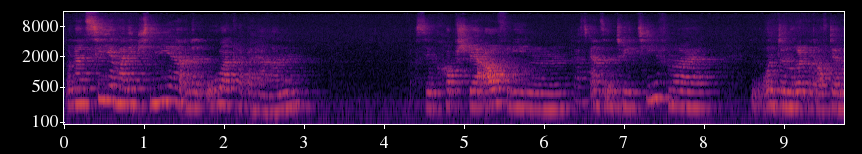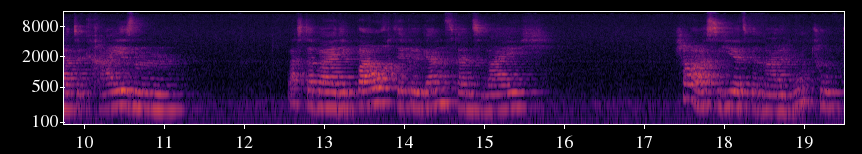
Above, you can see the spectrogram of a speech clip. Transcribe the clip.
Und dann ziehe mal die Knie an den Oberkörper heran. Lass den Kopf schwer aufliegen. Lass ganz intuitiv mal den unteren Rücken auf der Matte kreisen. Lass dabei die Bauchdeckel ganz, ganz weich. Schau mal, was dir hier jetzt gerade gut tut.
